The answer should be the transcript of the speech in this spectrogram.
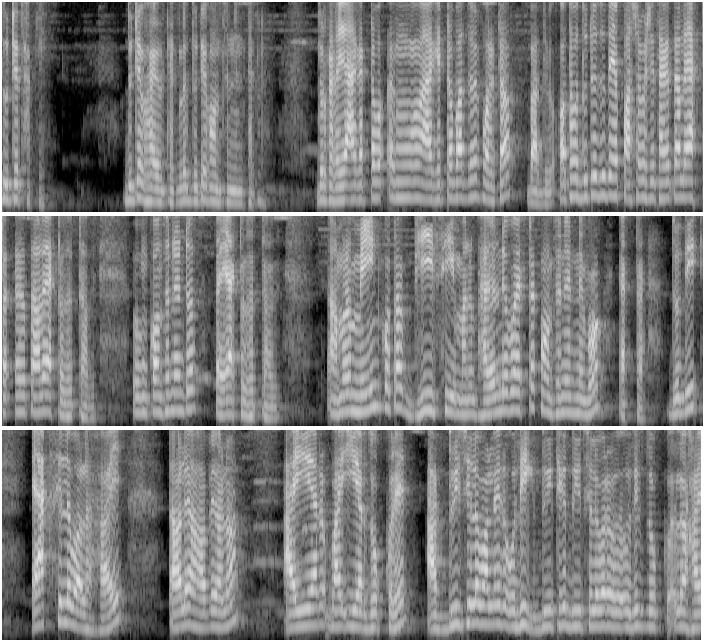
দুটে থাকে, দুটো ভাইয়েল থাকলে, দুটো কনসোনেন্ট থাকল দরকার এই আগেরটা উম, আগেরটা বাদ যাবে পরেরটাও বাদ যাবে। অথবা দুটো যদি পাশাপাশি থাকে তাহলে একটা তাহলে একটা ধরতে হবে। এবং কনসোনেন্টও তাই একটা ধরতে হবে। আমরা মেইন কথা ভিসি মানে ভায়োল নেব একটা কনসোনেন্ট নেব একটা। যদি এক সিলেবল হয় তাহলে হবে হলো আইয়ার বা ইয়ার যোগ করে আর দুই সিলেবলের অধিক দুই থেকে দুই সিলেবলের অধিক যোগ করলে হাই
